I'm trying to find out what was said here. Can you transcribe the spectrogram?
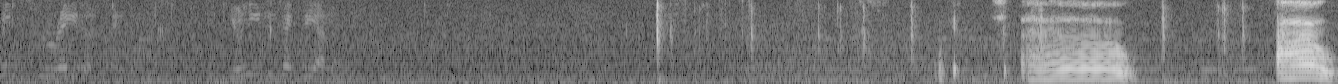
Crimson Raider safe house. You need to take the elevator. Okay. So, oh. Oh.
